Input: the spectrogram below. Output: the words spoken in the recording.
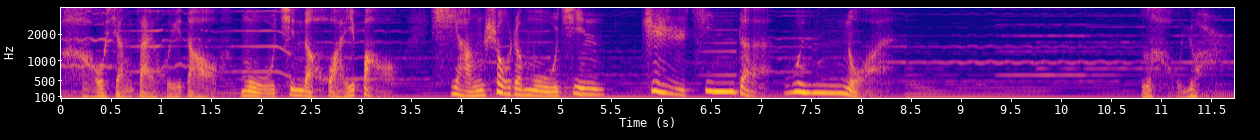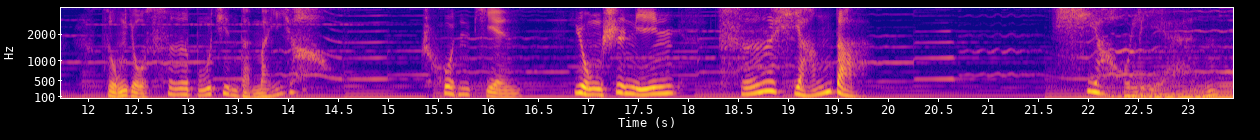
好想再回到母亲的怀抱。享受着母亲至今的温暖，老院儿总有思不尽的美好，春天永是您慈祥的笑脸。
